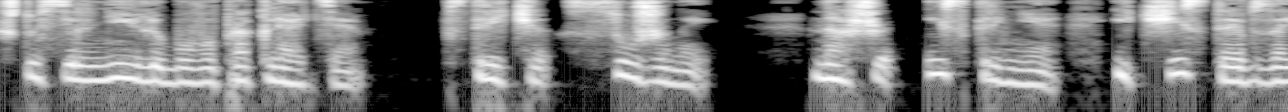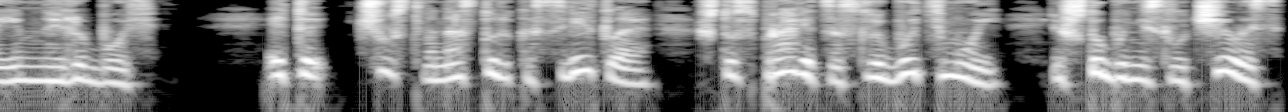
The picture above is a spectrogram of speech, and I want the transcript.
что сильнее любого проклятия. Встреча с суженой. Наша искренняя и чистая взаимная любовь. Это чувство настолько светлое, что справится с любой тьмой, и что бы ни случилось,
